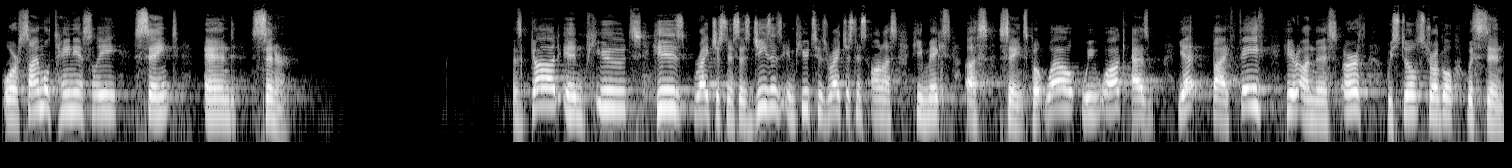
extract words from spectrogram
or simultaneously saint and sinner. As God imputes his righteousness, as Jesus imputes his righteousness on us, he makes us saints. But while we walk as yet by faith here on this earth, we still struggle with sin.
